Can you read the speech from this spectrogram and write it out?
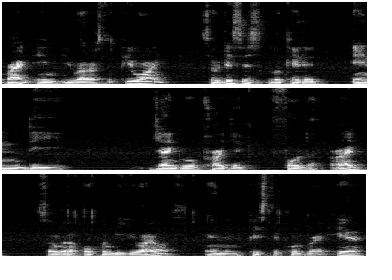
Right in urls.py. So this is located in the Django project folder, right? So I'm to open the URLs and then paste the code right here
